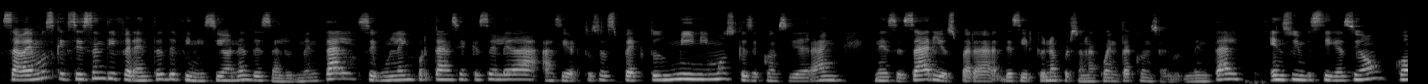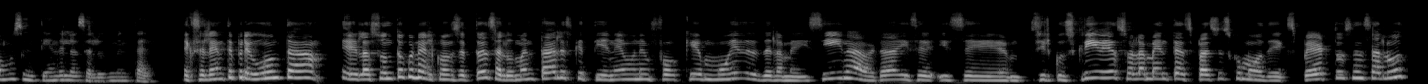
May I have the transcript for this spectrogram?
sabemos que existen diferentes definiciones de salud mental según la importancia que se le da a ciertos aspectos mínimos que se consideran necesarios para decir que una persona cuenta con salud mental. En su investigación, ¿cómo se entiende la salud mental? Excelente pregunta. El asunto con el concepto de salud mental es que tiene un enfoque muy desde la medicina, ¿verdad? Y se, y se circunscribe solamente a espacios como de expertos en salud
